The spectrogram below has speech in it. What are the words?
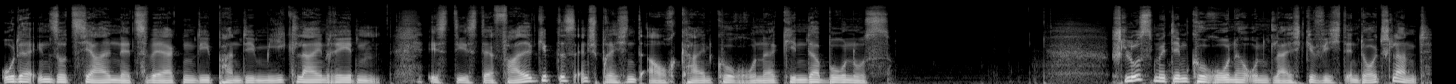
oder in sozialen Netzwerken die Pandemie kleinreden. Ist dies der Fall, gibt es entsprechend auch kein Corona-Kinderbonus. Schluss mit dem Corona-Ungleichgewicht in Deutschland.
